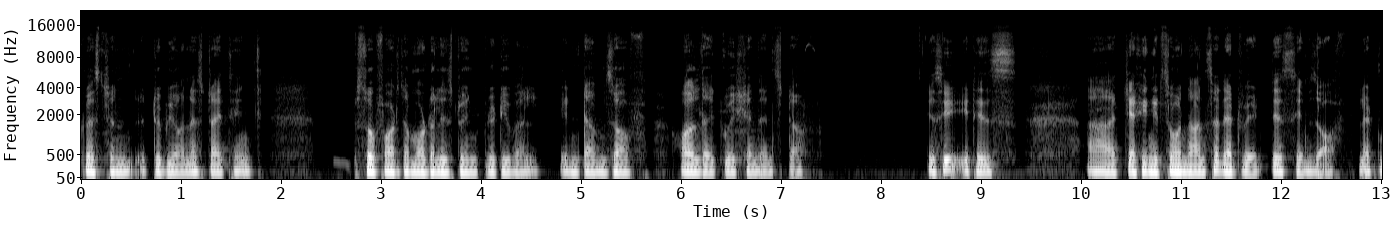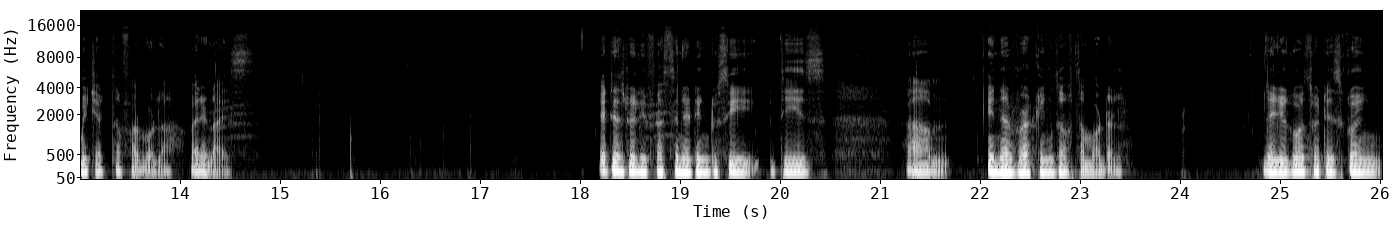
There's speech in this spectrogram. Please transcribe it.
question to be honest i think so far the model is doing pretty well in terms of all the equations and stuff. You see it is uh, checking its own answer that wait this seems off. Let me check the formula. Very nice. It is really fascinating to see these um, inner workings of the model. There you go. So it is going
